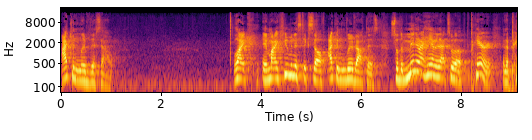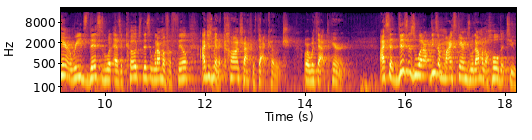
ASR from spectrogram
I can live this out. Like in my humanistic self, I can live out this. So the minute I handed that to a parent, and a parent reads this is what as a coach, this is what I'm gonna fulfill. I just made a contract with that coach or with that parent. I said, this is what I, these are my standards, what I'm gonna hold it to.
